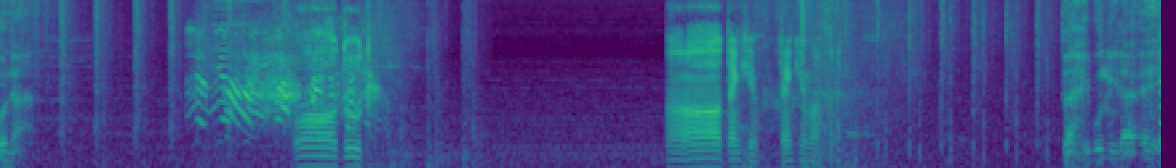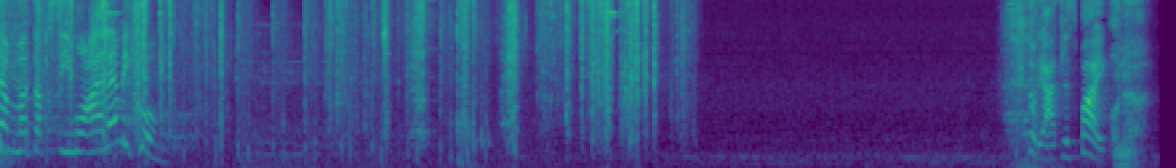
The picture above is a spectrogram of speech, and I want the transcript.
Una. Oh, dude. Oh, thank you. Thank you, my friend. ذاهب إلى A تم تقسيم عالمكم. زرعت السبايك. هنا.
